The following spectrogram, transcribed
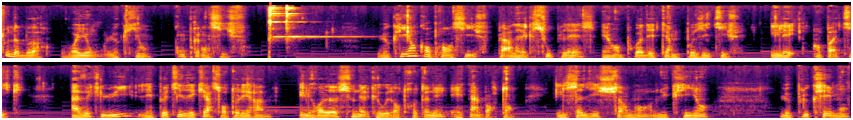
Tout d'abord, voyons le client compréhensif. Le client compréhensif parle avec souplesse et emploie des termes positifs. Il est empathique. Avec lui, les petits écarts sont tolérables et le relationnel que vous entretenez est important. Il s'agit sûrement du client le plus clément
